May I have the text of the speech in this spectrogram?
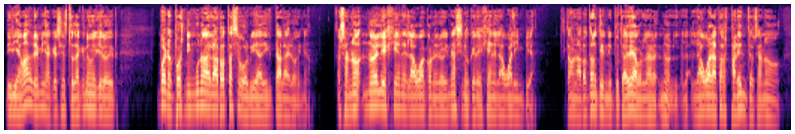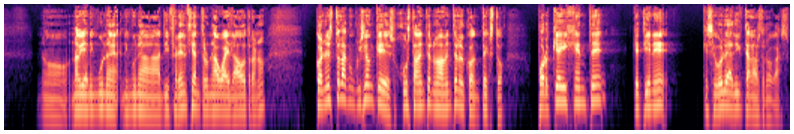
diría, madre mía, ¿qué es esto? De aquí no me quiero ir. Bueno, pues ninguna de las ratas se volvía adicta a la heroína. O sea, no, no elegían el agua con heroína, sino que elegían el agua limpia. Claro, la rata no tiene ni puta idea, la- la- el agua era transparente, o sea, no, no, no había ninguna, ninguna diferencia entre un agua y la otra, ¿no? Con esto la conclusión que es justamente nuevamente el contexto. ¿Por qué hay gente que tiene que se vuelve adicta a las drogas?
